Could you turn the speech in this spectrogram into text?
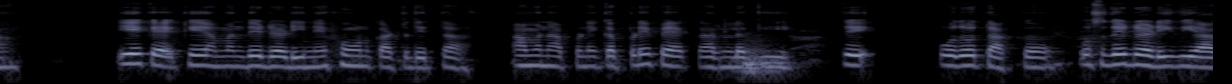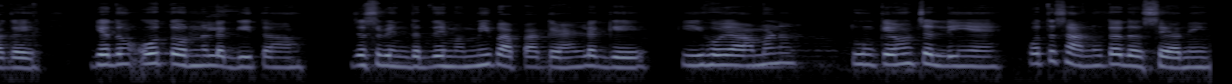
ਹਾਂ। ਇਹ ਕਹਿ ਕੇ ਅਮਨ ਦੇ ਡੈਡੀ ਨੇ ਫੋਨ ਕੱਟ ਦਿੱਤਾ। ਅਮਨ ਆਪਣੇ ਕੱਪੜੇ ਪੈਕ ਕਰਨ ਲੱਗੀ ਤੇ ਉਦੋਂ ਤੱਕ ਉਸ ਦੇ ਡੈਡੀ ਵੀ ਆ ਗਏ। ਜਦੋਂ ਉਹ ਤੁਰਨ ਲੱਗੀ ਤਾਂ ਜਸਵਿੰਦਰ ਦੇ ਮੰਮੀ ਪਾਪਾ ਕਹਿਣ ਲੱਗੇ, ਕੀ ਹੋਇਆ ਅਮਨ? ਤੂੰ ਕਿਉਂ ਚੱਲੀ ਐ? ਪੁੱਤ ਸਾਨੂੰ ਤਾਂ ਦੱਸਿਆ ਨਹੀਂ।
